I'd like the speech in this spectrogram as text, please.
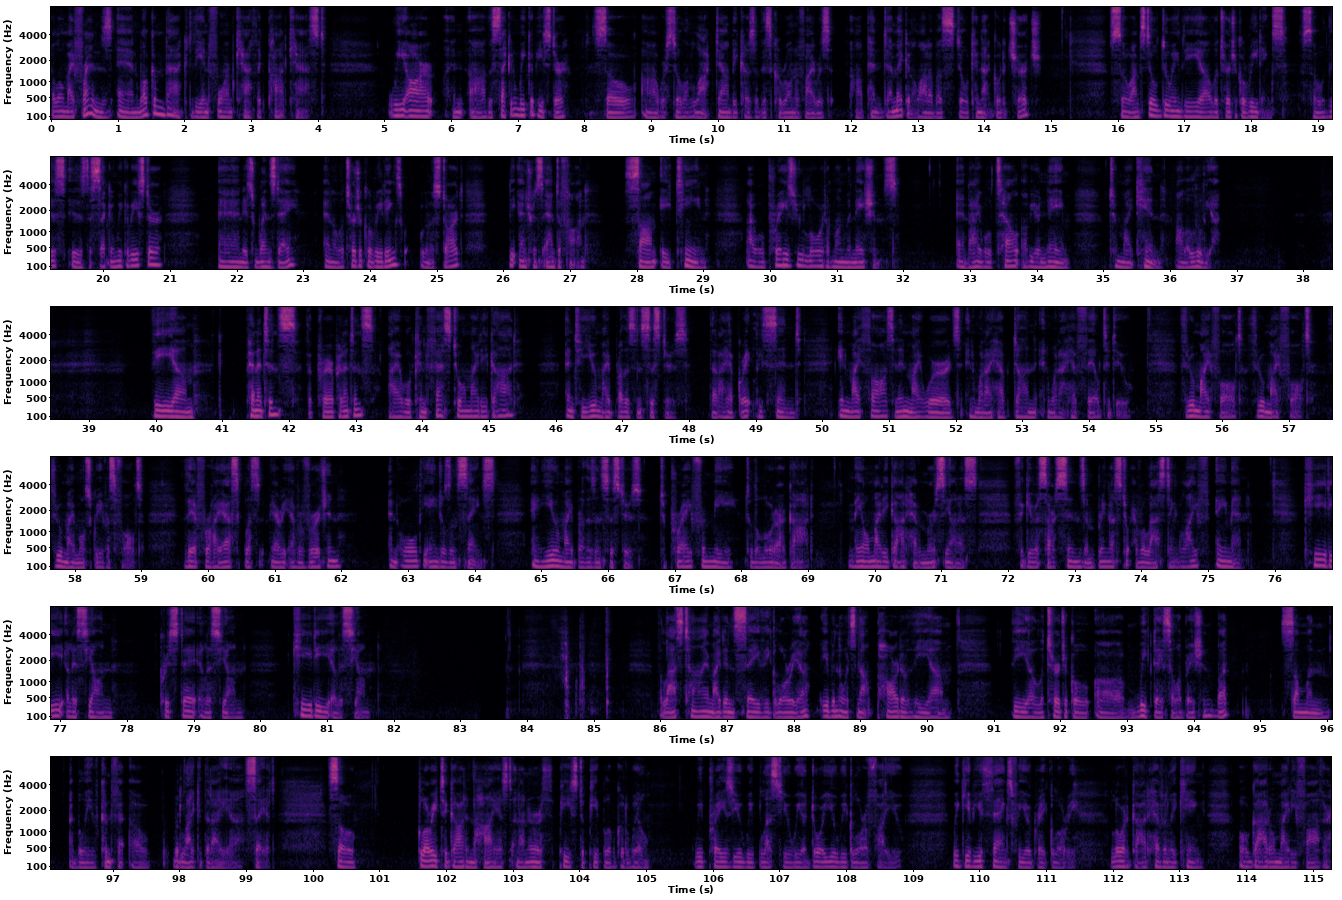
Hello, my friends, and welcome back to the Informed Catholic Podcast. We are in uh, the second week of Easter, so uh, we're still in lockdown because of this coronavirus uh, pandemic, and a lot of us still cannot go to church. So I'm still doing the uh, liturgical readings. So this is the second week of Easter, and it's Wednesday, and the liturgical readings, we're going to start the entrance antiphon, Psalm 18. I will praise you, Lord, among the nations, and I will tell of your name to my kin. Alleluia. The um, penitence, the prayer penitence, I will confess to Almighty God and to you, my brothers and sisters, that I have greatly sinned in my thoughts and in my words, in what I have done and what I have failed to do. Through my fault, through my fault, through my most grievous fault. Therefore I ask Blessed Mary, ever Virgin, and all the angels and saints, and you, my brothers and sisters, to pray for me to the Lord our God. May Almighty God have mercy on us, forgive us our sins, and bring us to everlasting life. Amen. Kyrie eleison, Christe eleison, Kyrie eleison. The last time I didn't say the Gloria, even though it's not part of the um, the uh, liturgical uh, weekday celebration, but someone I believe uh, would like it that I uh, say it. So, glory to God in the highest, and on earth peace to people of good will. We praise you, we bless you, we adore you, we glorify you. We give you thanks for your great glory. Lord God, Heavenly King, O God, Almighty Father,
